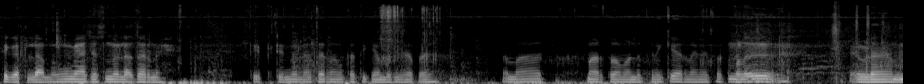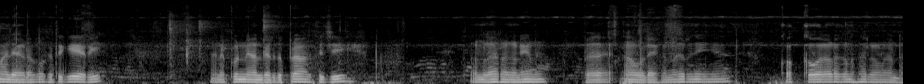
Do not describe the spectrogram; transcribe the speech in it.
സിഗരറ്റിലാകുമ്പോൾ മാച്ചസ് ഒന്നും ഇല്ലാത്ത കാരണേ. തീപ്പെട്ടിയൊന്നും ഇല്ലാത്ത നമുക്ക് കത്തിക്കാൻ പറ്റില്ല അപ്പോൾ നമ്മൾ മാർത്തവ മണ്ഡലത്തിന് കയറണേ നമ്മൾ ഇവിടെ മലയുടെ പക്കത്ത് കയറി അങ്ങനെ പുണ്യാളുടെ അടുത്ത് പ്രാർത്ഥിച്ച് നമ്മൾ ഇറങ്ങണയാണ് ഇപ്പം അവിടെയൊക്കെയെന്ന് പറഞ്ഞു കഴിഞ്ഞാൽ കൊക്ക പോലെ കിടക്കുന്ന സ്ഥലമാണ് കണ്ട.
